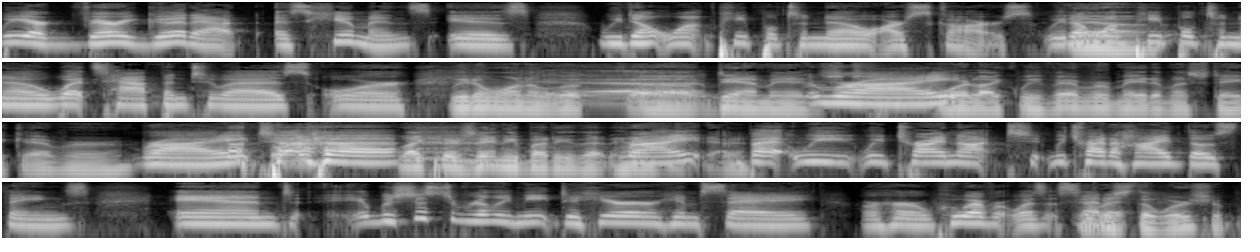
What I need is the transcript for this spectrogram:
we are very good at as humans is we don't want people to know our scars. We don't want people to know what's happened to us or we don't want to look uh, damaged right. or like we've ever made a mistake ever. Right. like there's anybody that right. been. but we we try not to we try to hide those things. And it was just really neat to hear him say or her whoever it was that said it was it, the worship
